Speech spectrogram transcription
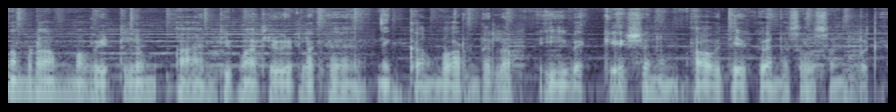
നമ്മുടെ അമ്മ വീട്ടിലും ആന്റിമാരുടെ വീട്ടിലൊക്കെ നിൽക്കാൻ പോകാറുണ്ടല്ലോ ഈ വെക്കേഷനും അവധിയൊക്കെ വരുന്ന ദിവസങ്ങളിലൊക്കെ.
